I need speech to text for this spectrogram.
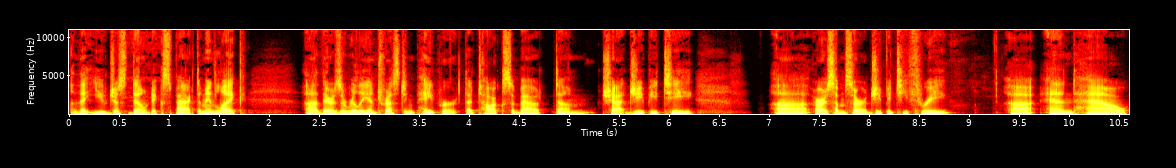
that you just don't expect. I mean, like uh, there's a really interesting paper that talks about um, Chat GPT, uh, or I'm sorry, GPT three, uh, and how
